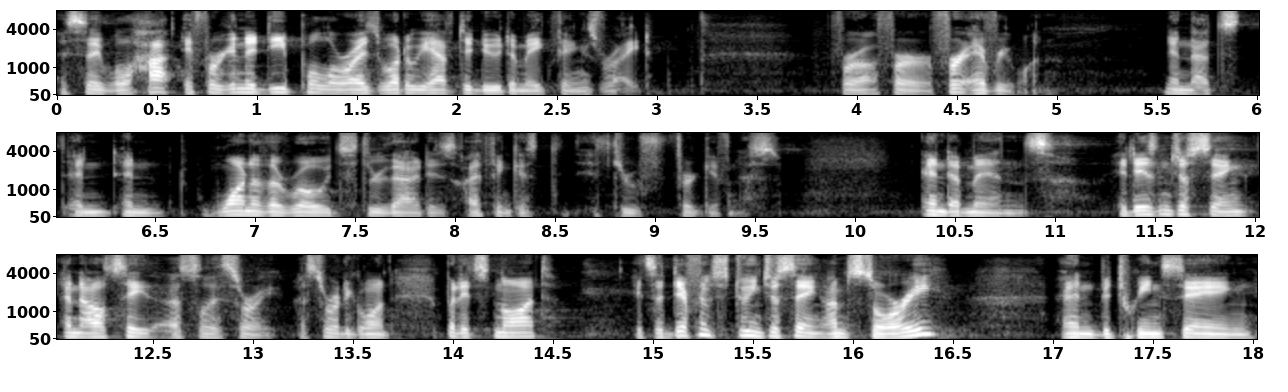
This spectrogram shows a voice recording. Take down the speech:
I say, well, how, if we're going to depolarize, what do we have to do to make things right? For, for, for everyone? And that's and, and one of the roads through that is, I think, is through forgiveness and amends. It isn't just saying, and I'll say, uh, sorry, I sorry to go on, but it's not, it's a difference between just saying, I'm sorry, and between saying,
